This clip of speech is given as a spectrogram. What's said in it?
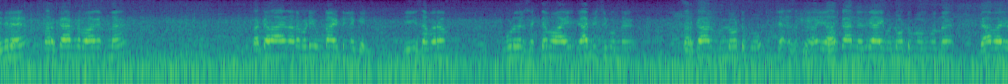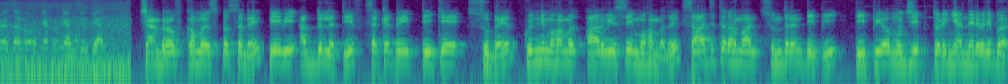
ഇതിൽ സർക്കാരിന്റെ ഭാഗത്തുനിന്ന് തക്കതായ നടപടി ഉണ്ടായിട്ടില്ലെങ്കിൽ ഈ സമരം കൂടുതൽ ശക്തമായി വ്യാപിച്ചുകൊണ്ട് സർക്കാർ മുന്നോട്ട് സർക്കാരിനെതിരായി മുന്നോട്ട് പോകുമെന്ന് വ്യാപാരി വ്യവസായം ഉറക്കെ പ്രഖ്യാപിച്ചിരിക്കുകയാണ്. Chamber of commerce president P V Abdul Latheef secretary T K Subair Kunju Muhammad R V C Muhammad Sajid Rahman Sundaran T P T P O Mujeeb തുടങ്ങിയ നിരവധി പേർ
